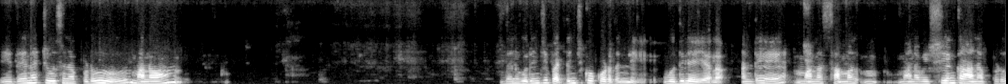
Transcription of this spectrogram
ఏదైనా చూసినప్పుడు మనం దాని గురించి పట్టించుకోకూడదండి. వదిలేయాల. అంటే మన సమ మన విషయం కానప్పుడు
